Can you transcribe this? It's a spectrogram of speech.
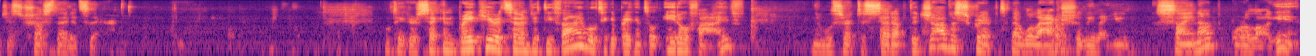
Just trust that it's there. We'll take our second break here at 7.55. We'll take a break until 8.05. Then we'll start to set up the JavaScript that will actually let you sign up or log in.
